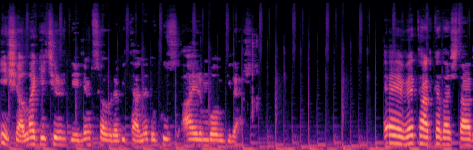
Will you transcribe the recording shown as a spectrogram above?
İnşallah geçirir diyelim. Sonra bir tane 9 Iron Bow girer. Evet arkadaşlar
